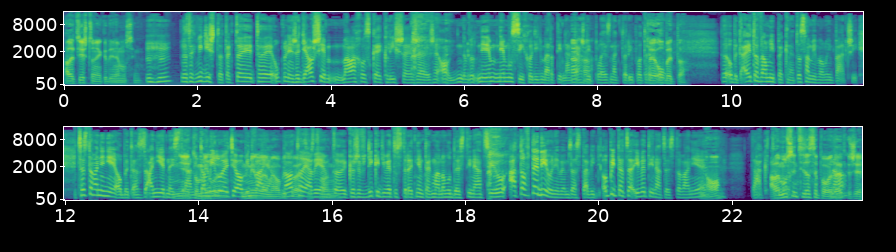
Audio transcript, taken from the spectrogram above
ale tiež to niekedy nemusím. Mhm. No tak vidíš to, tak to je, to je úplne, že ďalšie malachovské kliše, že, že on ne, nemusí chodiť Martin na každý Aha. ples, na ktorý To potrebuje. je obeta. To je obeta. A je to veľmi pekné, to sa mi veľmi páči. Cestovanie nie je obeta z ani jednej Nie, strany. to to milujete obidvaja. No to ja viem. To je, akože vždy, keď Ivetu stretnem, tak má novú destináciu. A to vtedy ju neviem zastaviť. Opýtať sa Ivety na cestovanie. No. Tak to... Ale musím ti zase povedať, No. že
